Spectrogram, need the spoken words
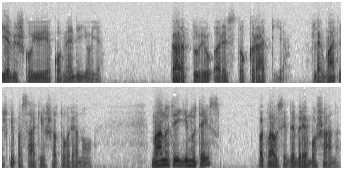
dieviškojoje komedijoje. Kartuvių aristokratija, flegmatiškai pasakė Šato Reno. Manote, jį nuteis? Paklausė Debre Bošana.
